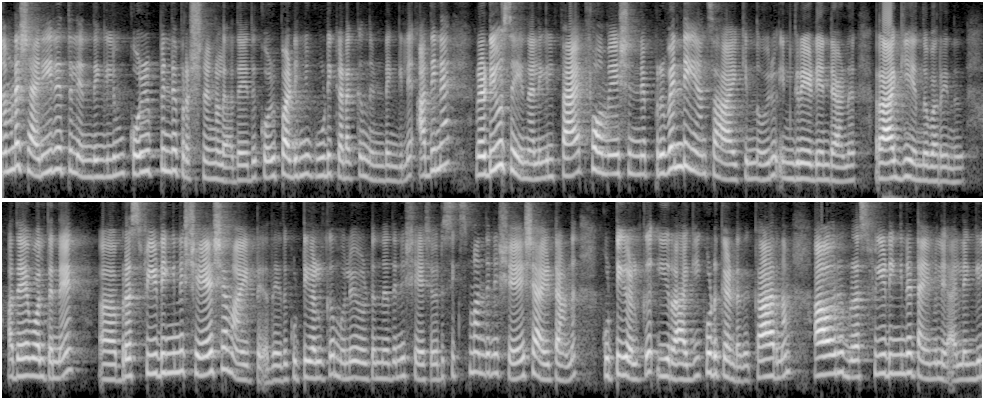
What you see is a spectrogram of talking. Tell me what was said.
നമ്മുടെ ശരീരത്തിൽ എന്തെങ്കിലും കൊഴുപ്പിന്റെ പ്രശ്നങ്ങൾ അതായത് കൊഴുപ്പ് അടിഞ്ഞു കൂടി കിടക്കുന്നുണ്ടെങ്കിൽ അതിനെ റെഡ്യൂസ് ചെയ്യുന്ന അല്ലെങ്കിൽ ഫാറ്റ് ഫോർമേഷനെ പ്രിവെന്റ് ചെയ്യാൻ സഹായിക്കുന്ന ഒരു ഇൻഗ്രീഡിയന്റ് ആണ് റാഗി എന്ന് പറയുന്നത്. അതേപോലെ തന്നെ ബ്രസ്റ്റ് ഫീഡിങ്ങിന് ശേഷമായിട്ട് അതായത് കുട്ടികൾക്ക് മുലയൂട്ടുന്നതിന് ശേഷം ഒരു സിക്സ് മന്തിന് ശേഷമായിട്ടാണ് കുട്ടികൾക്ക് ഈ റാഗി കൊടുക്കേണ്ടത്. കാരണം ആ ഒരു ബ്രസ്റ്റ് ഫീഡിങ്ങിന്റെ ടൈമിൽ അല്ലെങ്കിൽ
